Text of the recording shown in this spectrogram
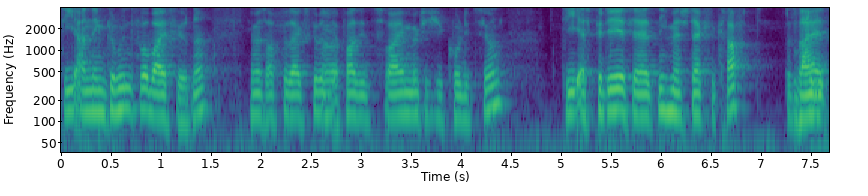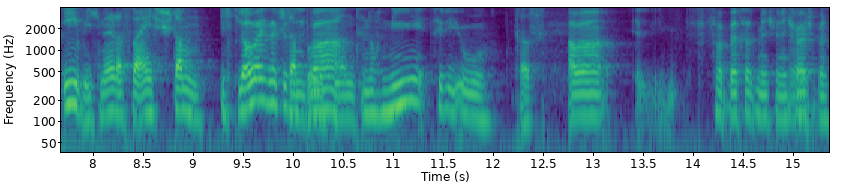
die an den Grünen vorbeiführt, ne? Wir haben jetzt auch gesagt, es gibt Ja. quasi zwei mögliche Koalitionen. Die SPD ist ja jetzt nicht mehr stärkste Kraft Waren die ewig, ne? Das war eigentlich Stamm. ich glaube ehrlich gesagt, es war noch nie CDU, Krass. aber äh, verbessert mich, wenn ich falsch bin.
